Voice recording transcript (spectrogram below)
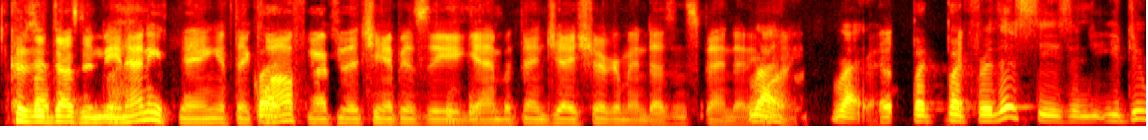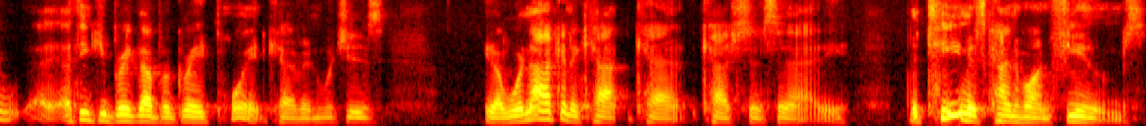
Because it doesn't mean anything if they qualify but, for the Champions League again, but then Jay Sugarman doesn't spend any right, money. Right. right. But but for this season, you do. I think you bring up a great point, Kevin, which is, you know, we're not going to ca- ca- catch Cincinnati. The team is kind of on fumes.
